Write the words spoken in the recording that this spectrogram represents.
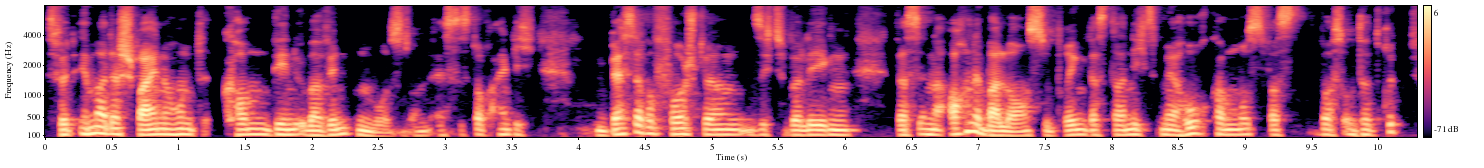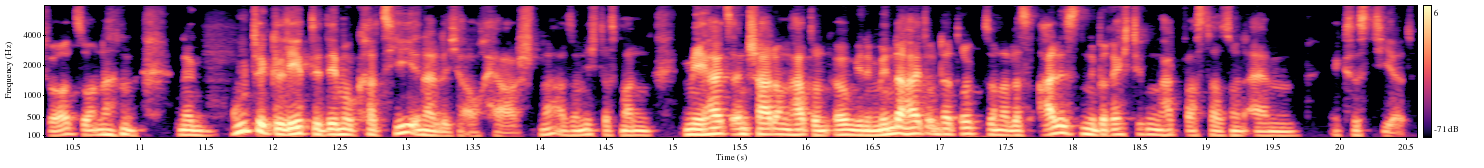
Es wird immer der Schweinehund kommen, den du überwinden musst. Und es ist doch eigentlich eine bessere Vorstellung, sich zu überlegen, das in auch eine Balance zu bringen, dass da nichts mehr hochkommen muss, was, was unterdrückt wird, sondern eine gute gelebte Demokratie innerlich auch herrscht. Ne? Also nicht, dass man Mehrheitsentscheidungen hat und irgendwie eine Minderheit unterdrückt, sondern dass alles eine Berechtigung hat, was da so in einem existiert.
